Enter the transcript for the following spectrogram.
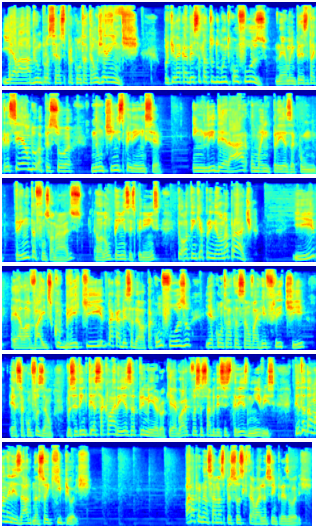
e ela abre um processo para contratar um gerente. Porque na cabeça tá tudo muito confuso, né? Uma empresa está crescendo, a pessoa não tinha experiência em liderar uma empresa com 30 funcionários, ela não tem essa experiência, então ela tem que ir aprendendo na prática. E ela vai descobrir que na cabeça dela tá confuso e a contratação vai refletir essa confusão. Você tem que ter essa clareza primeiro, ok? Agora que você sabe desses três níveis, tenta dar uma analisada na sua equipe hoje. Para pra pensar nas pessoas que trabalham na sua empresa hoje.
